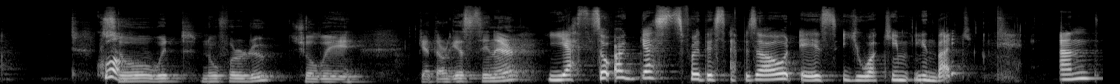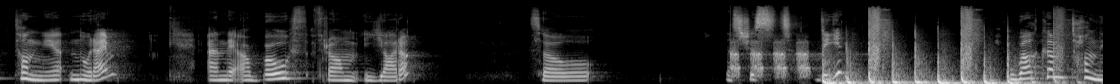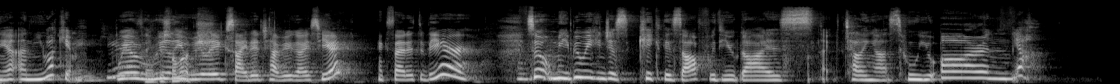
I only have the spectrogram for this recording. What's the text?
Cool. So, with no further ado, shall we get our guests in here? Yes, so our guests for this episode is Joachim Lindberg and Tonje Norheim, and they are both from Yara. So let's just dig in. Welcome, Tonje and Joachim. We are Thank you so really, really excited to have you guys here. Excited to be here. So maybe we can just kick this off with you guys like telling us who you are and yeah.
